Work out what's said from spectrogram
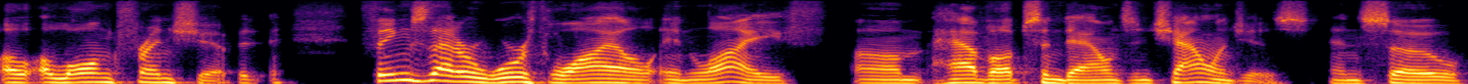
a, a long friendship. It, things that are worthwhile in life um, have ups and downs and challenges. And so,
